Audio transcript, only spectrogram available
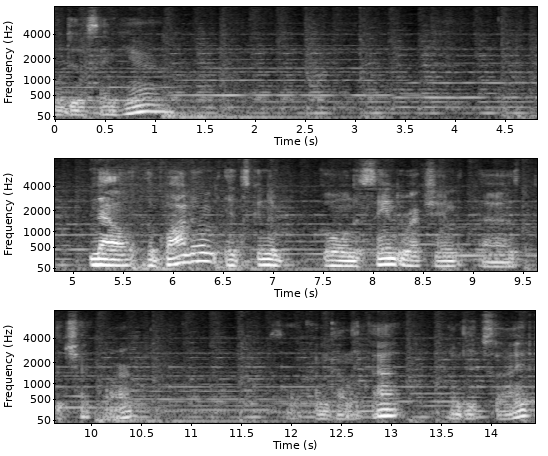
We'll do the same here. Now the bottom, it's gonna go in the same direction as the check mark. So come down like that on each side.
